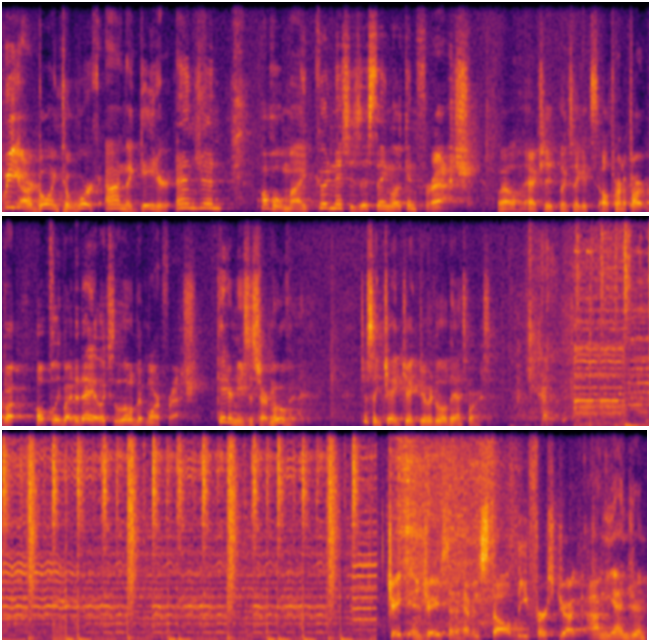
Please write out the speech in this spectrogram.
We are going to work on the Gator engine. Oh my goodness, is this thing looking fresh? Well, actually it looks like it's all torn apart, but hopefully by today it looks a little bit more fresh. Gator needs to start moving. Just like Jake. Jake, do a little dance for us. Jake and Jason have installed the first jug on the engine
